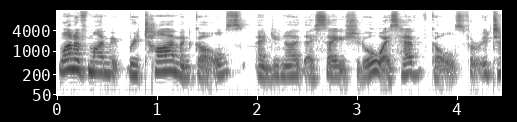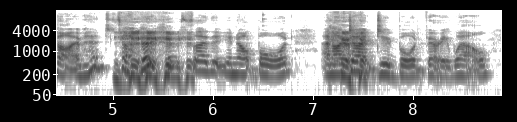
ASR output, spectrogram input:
one of my retirement goals, and you know they say you should always have goals for retirement so, so that you're not bored, and I don't do bored very well.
